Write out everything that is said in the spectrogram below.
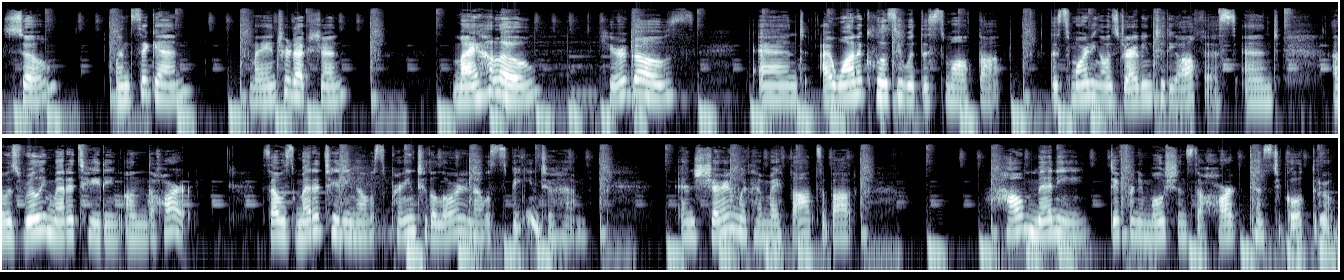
So, once again, my introduction, my hello, here goes. And I want to close you with this small thought. This morning I was driving to the office and I was really meditating on the heart. As I was meditating, I was praying to the Lord and I was speaking to Him and sharing with Him my thoughts about how many different emotions the heart tends to go through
